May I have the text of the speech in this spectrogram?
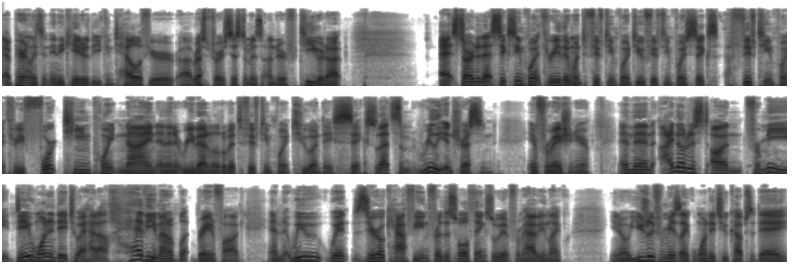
apparently, it's an indicator that you can tell if your uh, respiratory system is under fatigue or not. Uh, it started at 16.3, then went to 15.2, 15.6, 15.3, 14.9, and then it rebounded a little bit to 15.2 on day six. So that's some really interesting information here. And then I noticed on for me day one and day two, I had a heavy amount of brain fog, and we went zero caffeine for this whole thing. So we went from having like, you know, usually for me it's like one to two cups a day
